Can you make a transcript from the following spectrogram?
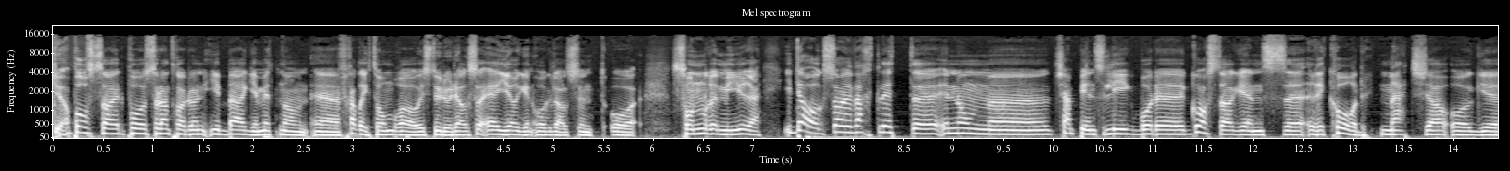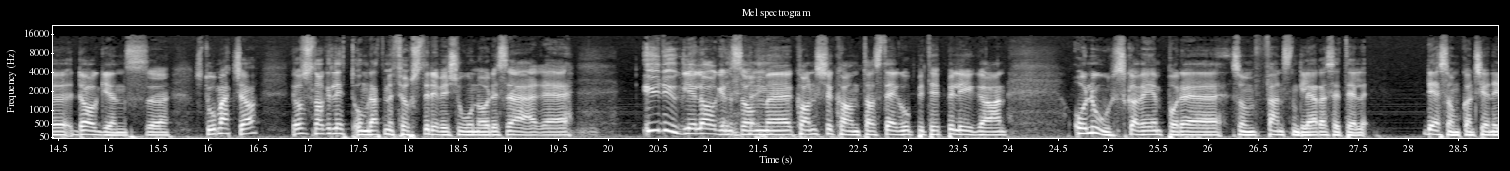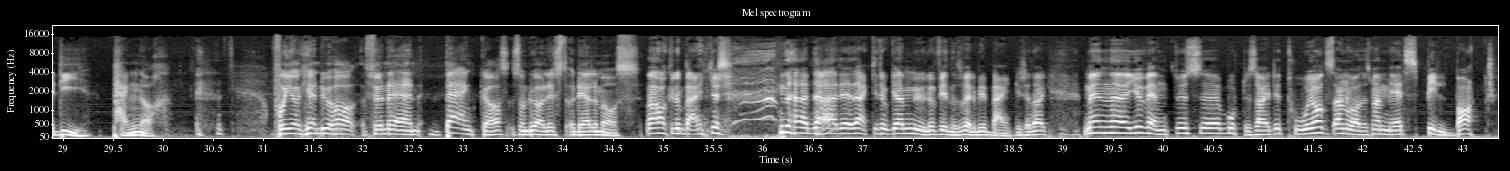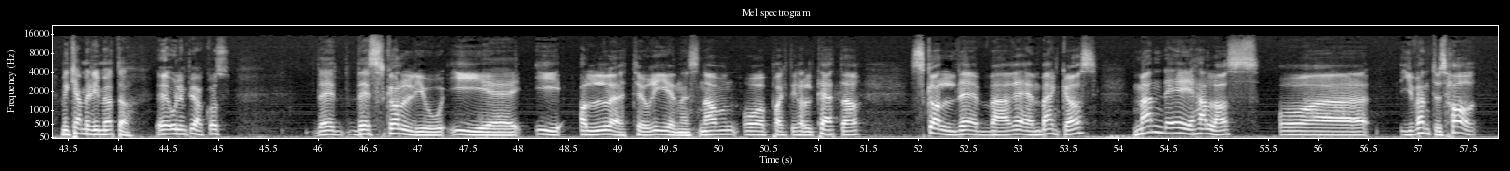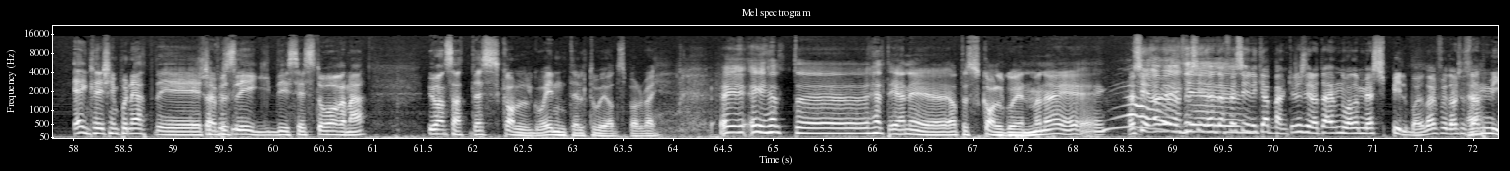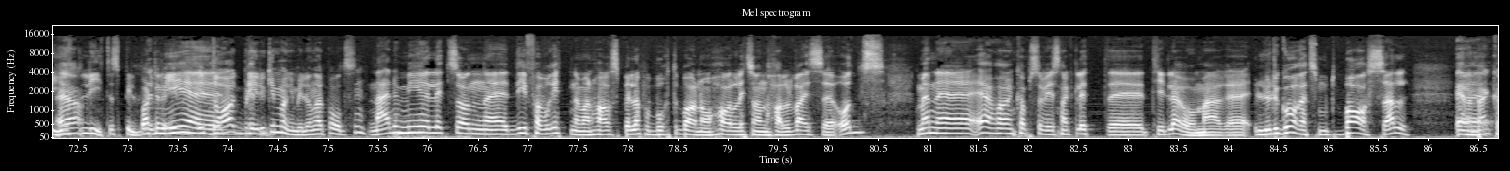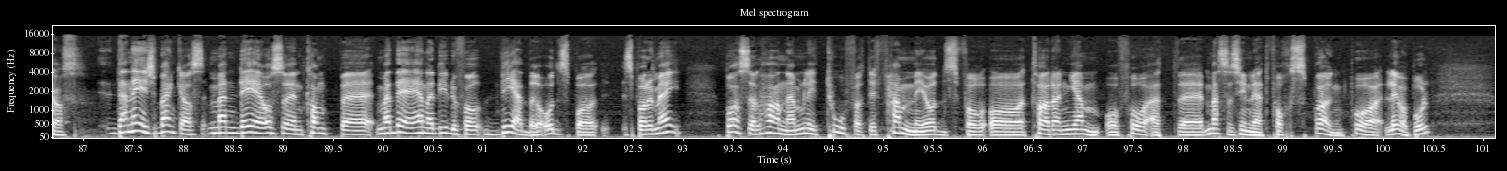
Du er på offside på Studentradioen i Bergen. Mitt navn er Fredrik Tombra, og i studio i dag så er Jørgen Ågedal Sundt og Sondre Myhre. I dag så har vi vært litt eh, innom eh, Champions League, både gårsdagens eh, rekordmatcher og dagens stormatcher. Vi har også snakket litt om dette med førstedivisjon og disse her udugelige lagene som kanskje kan ta steg opp i tippeligaen. Og nå skal vi inn på det som fansen gleder seg til. Det som kan tjene de penger. For Jørgen, du har funnet en bankers som du har lyst til å dele med oss. Nei, jeg har ikke noen bankers. det, er, det, er, det er ikke, jeg tror ikke det er mulig å finne så veldig mye bankers i dag. Men uh, Juventus uh, borteseier til to i odds er noe av det som er mer spillbart. Men hvem er de møter? Uh, Olympiakos. Det, det skal jo i, i alle teorienes navn og praktikaliteter skal det være en bankers, men det er i Hellas, og Juventus har egentlig ikke imponert i Champions League de siste årene. Uansett, det skal gå inn til to i odds, spør du meg. Jeg, jeg er helt, uh, helt enig i at det skal gå inn, men jeg, jeg, Jeg sier, derfor jeg sier det ikke er bankers, jeg sier at det er noe av det mer spillbare i dag. For i dag synes jeg det er mye Ja. lite spillbart. Mye- I, I dag blir du ikke mangemillionær på oddsen. Nei, det er mye litt sånn eh, De favorittene man har, spiller på bortebane og har litt sånn halvveis odds. Men eh, jeg har en kamp som vi snakket litt eh, tidligere om her. Eh, Ludogorets mot Basel. Er det en bankers? Den er ikke bankers, men det er også en kamp eh, Men det er en av de du får bedre odds på, spør du meg. Basel har nemlig 2,45 i odds for å ta den hjem og få et eh, mest sannsynlig et forsprang på Liverpool.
